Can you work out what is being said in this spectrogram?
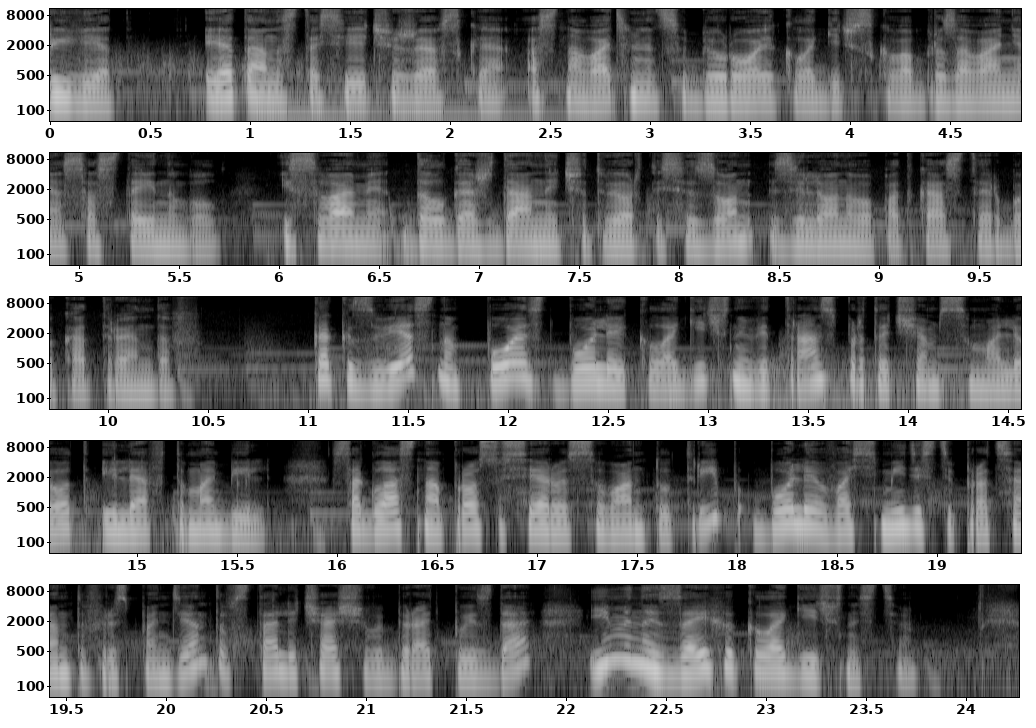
Привет! Это Анастасия Чижевская, основательница Бюро экологического образования Sustainable. И с вами долгожданный четвертый сезон зеленого подкаста РБК Трендов. Как известно, поезд более экологичный вид транспорта, чем самолет или автомобиль. Согласно опросу сервиса One2Trip, более 80% респондентов стали чаще выбирать поезда именно из-за их экологичности.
